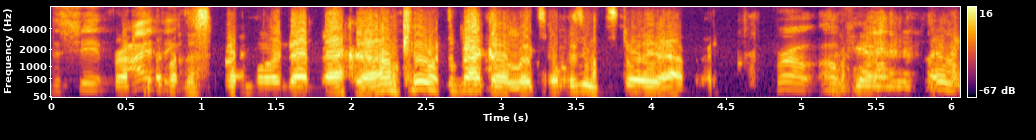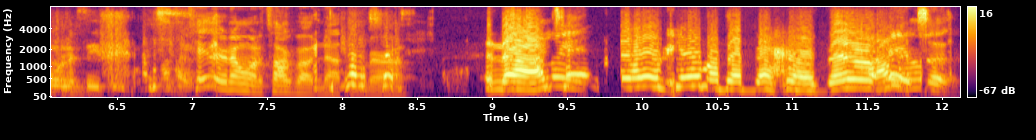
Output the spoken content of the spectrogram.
the shit. Bro, I I think, about the story more in that background. I don't care what the background looks. I want to see the story happening. bro. Okay, Man, Taylor want to see. Taylor don't want to talk about nothing, bro. No, I'm saying, I don't care about that background, bro. I Hey, want look,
